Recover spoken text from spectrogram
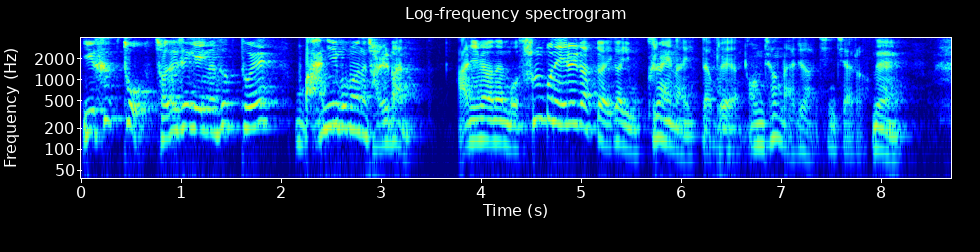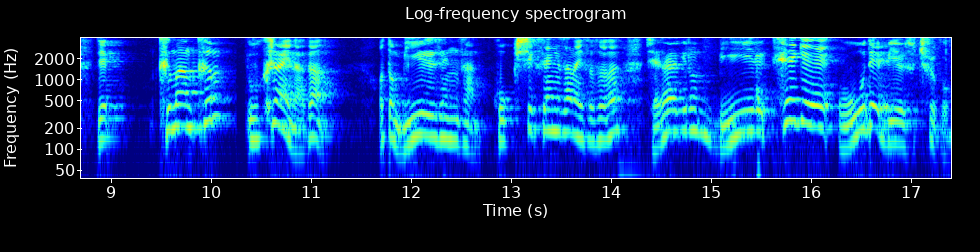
이 흑토 전 세계에 있는 흑토의 많이 보면은 절반 아니면은 뭐 3분의 1 가까이가 이 우크라이나에 있다고 해요. 엄청나죠, 진짜로. 네. 이제 그만큼 우크라이나가 어떤 밀 생산, 곡식 생산에 있어서는 제가 알기로는 밀 세계 5대 밀 수출국.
